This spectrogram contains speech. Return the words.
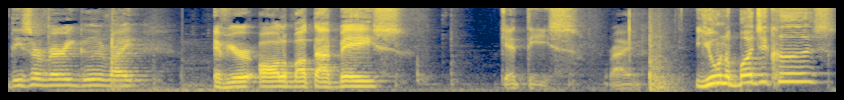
these are very good, right? If you're all about that bass, get these, right? You on a budget, cuz?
